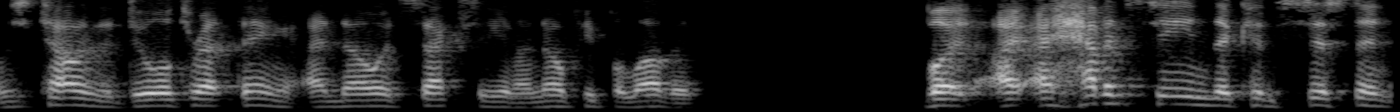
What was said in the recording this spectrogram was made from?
I'm just telling the dual threat thing. I know it's sexy and I know people love it, but I, I haven't seen the consistent,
